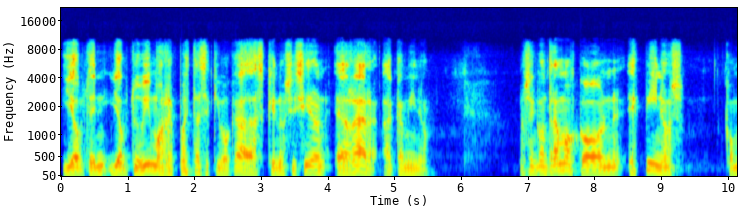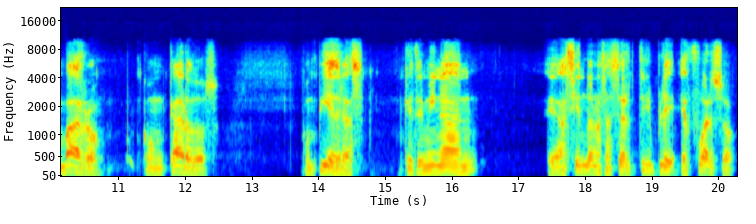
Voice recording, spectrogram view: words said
y, obtuvimos respuestas equivocadas que nos hicieron errar al camino, nos encontramos con espinos, con barro, con cardos, con piedras que terminan eh, haciéndonos hacer triple esfuerzo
